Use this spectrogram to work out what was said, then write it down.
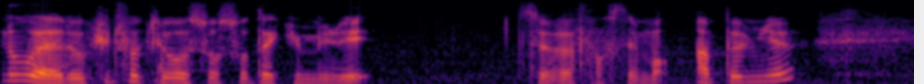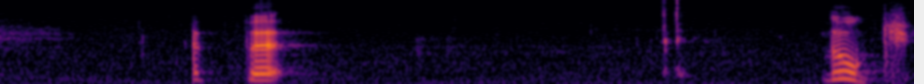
Donc voilà, donc une fois que les ressources sont accumulées, ça va forcément un peu mieux. Hop. Donc,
